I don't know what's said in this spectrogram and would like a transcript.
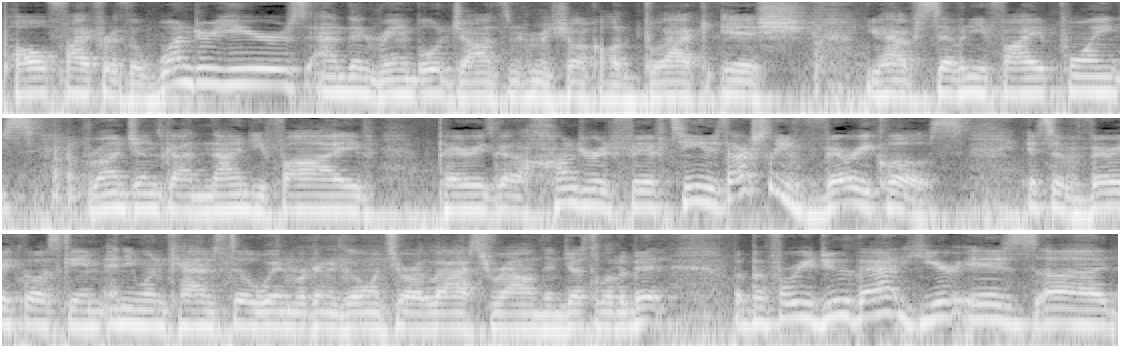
Paul Pfeiffer, The Wonder Years. And then Rainbow Johnson from a show called Blackish. You have 75 points. Ranjan's got 95. Perry's got 115. It's actually very close. It's a very close game. Anyone can still win. We're going to go into our last round in just a little bit. But before we do that, here is uh,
